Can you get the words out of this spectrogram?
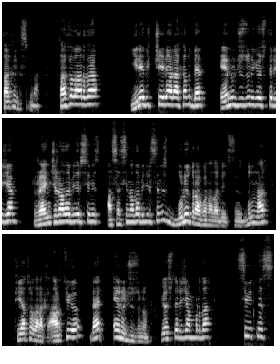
Takı kısmına. Takılarda yine bütçeyle alakalı ben en ucuzunu göstereceğim. Ranger alabilirsiniz, Assassin alabilirsiniz, Blue Dragon alabilirsiniz. Bunlar fiyat olarak artıyor. Ben en ucuzunu göstereceğim burada. Sweetness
